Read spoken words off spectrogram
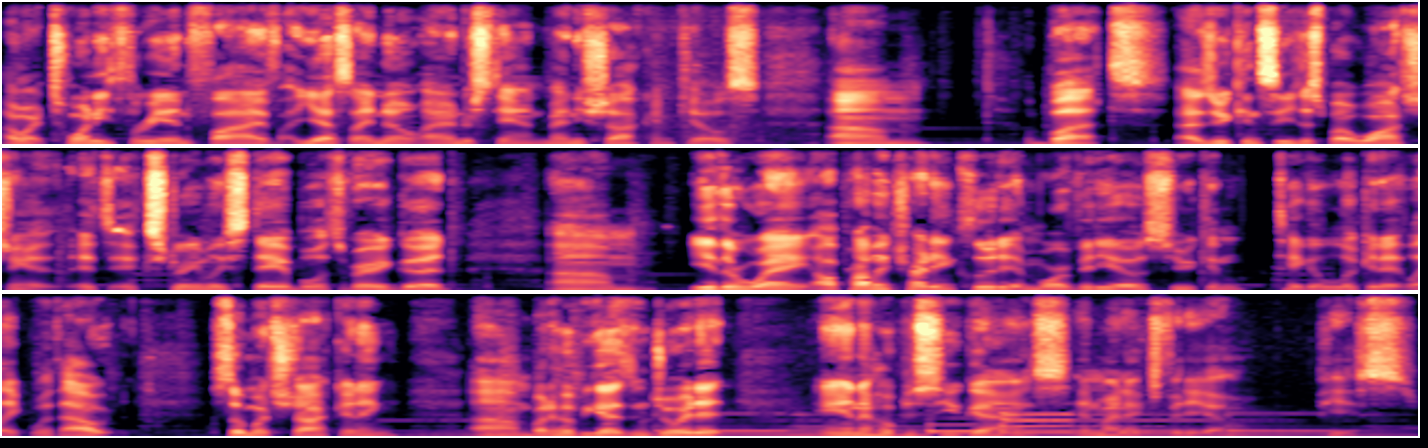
I went 23 and 5. Yes, I know, I understand. Many shotgun kills. Um, but, as you can see just by watching it, it's extremely stable. It's very good. Um, either way, I'll probably try to include it in more videos so you can take a look at it like without so much shotgunning. Um, but I hope you guys enjoyed it, and I hope to see you guys in my next video. Peace.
